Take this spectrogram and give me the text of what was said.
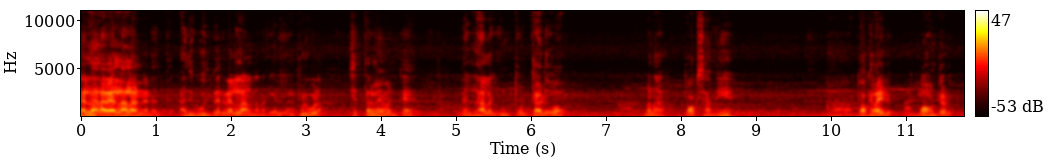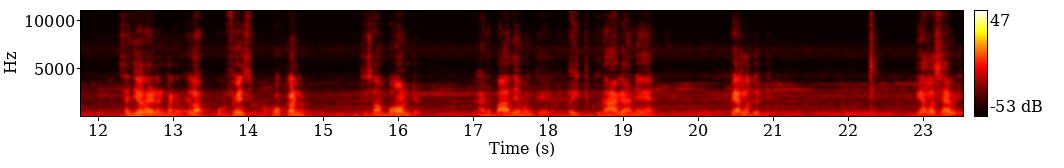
వెళ్ళాలా వెళ్ళాలా అన్నాడు. అది ఊరి పేరు వెళ్ళాలన్నా ఇప్పుడు కూడా చిత్రం ఏమంటే వెళ్ళాల ఇంత ఉంటాడు మన తోకస్వామి ఆ, తోకరాయుడు. బాగుంటాడు. సంజీవ రాయుడు అంటాం కదా ఇలా ఒక ఫేస్ ఒక కన్ను. ఇంత స్వామి బాగుంటాడు. కానీ బాధ ఏమంటే బయటకు రాగానే పీర్ల దొడ్డి. పీర్ల సావిడి.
